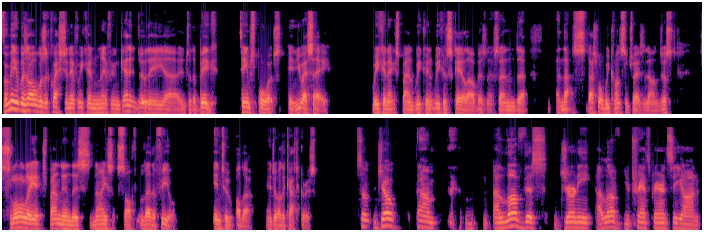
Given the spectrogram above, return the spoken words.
for me, it was always a question if we can if we can get into the uh, into the big team sports in USA, we can expand. We can we can scale our business, and uh, and that's that's what we concentrated on. Just slowly expanding this nice soft leather feel into other into other categories. So, Joe, um, I love this journey. I love your transparency on,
